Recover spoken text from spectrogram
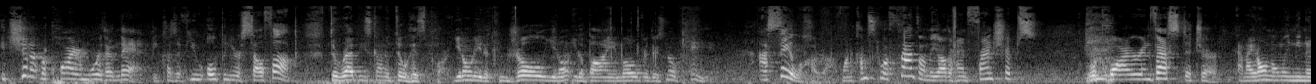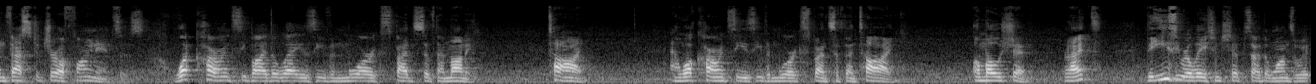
it shouldn't require more than that because if you open yourself up, the Rebbe's going to do his part. You don't need to control, you don't need to buy him over, there's no kinyan. When it comes to a friend, on the other hand, friendships require investiture. And I don't only mean investiture of finances. What currency, by the way, is even more expensive than money? Time. And what currency is even more expensive than time? Emotion, right? The easy relationships are the ones with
